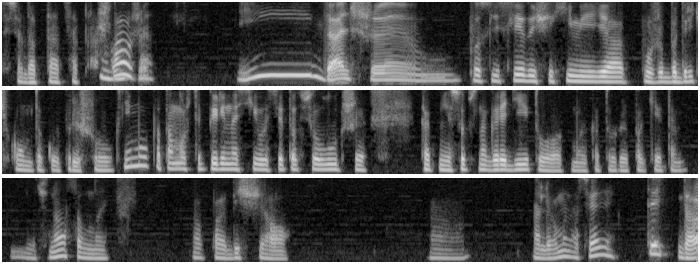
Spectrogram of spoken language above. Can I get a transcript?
То есть адаптация прошла Мгм. уже. И дальше, после следующей химии я уже бодрячком такой пришел к нему, потому что переносилось это все лучше, как мне, собственно говоря, диетолог мой, который пакетом начинал со мной, а, пообещал. А, Алло, мы на связи? То есть Да,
